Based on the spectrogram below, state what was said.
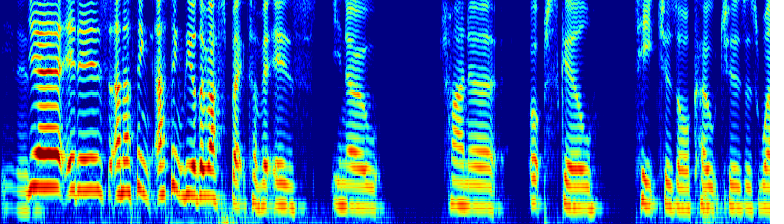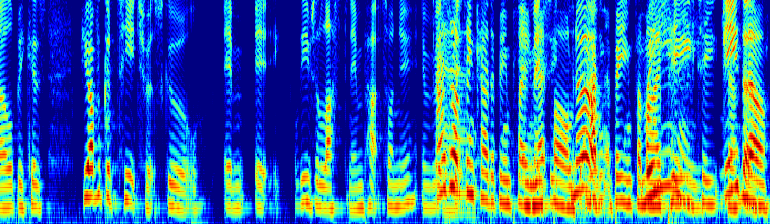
You know, Yeah, it is, and I think I think the other aspect of it is you know trying to upskill teachers or coaches as well because if you have a good teacher at school, it, it leaves a lasting impact on you. It I don't it- think I'd have been playing makes netball no. if it hadn't been for my Really? PE teacher. neither, No.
